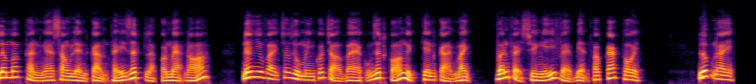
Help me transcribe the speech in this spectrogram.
Lâm Bắc Thần nghe xong liền cảm thấy rất là con mẹ nó. Nếu như vậy cho dù mình có trở về cũng rất khó nghịch thiên cải mệnh, vẫn phải suy nghĩ về biện pháp khác thôi. Lúc này,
